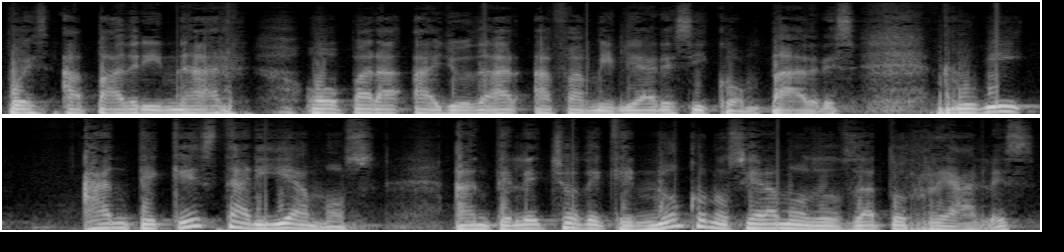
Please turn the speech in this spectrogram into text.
pues apadrinar o para ayudar a familiares y compadres. Rubí, ¿ante qué estaríamos? Ante el hecho de que no conociéramos los datos reales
